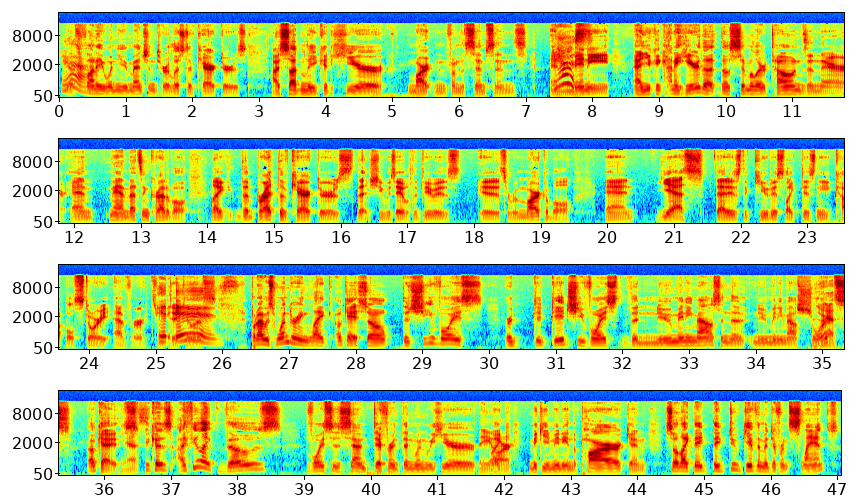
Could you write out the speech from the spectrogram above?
Yeah. yeah, it's funny when you mentioned her list of characters. I suddenly could hear Martin from The Simpsons and yes. Minnie, and you can kind of hear the those similar tones in there. And man, that's incredible. Like the breadth of characters that she was able to do is is remarkable. And yes, that is the cutest like Disney couple story ever. It's ridiculous. is. But I was wondering, like, okay, so did she voice or did did she voice the new Minnie Mouse and the new Minnie Mouse shorts? Yes. Okay. Yes. Because I feel like those voices sound different than when we hear They like are. Mickey and Minnie in the park and so like they they do give them a different slant.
